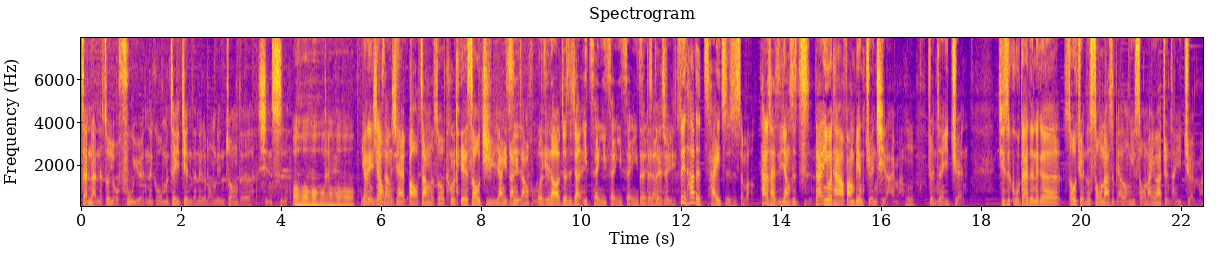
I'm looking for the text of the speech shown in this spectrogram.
展览的时候有复原那个我们这一件的那个龙鳞装的形式哦，有点像我们现在报账的时候铺贴收据一样，一张一张。我知道，就是这样一层一层一层一层上去。所以它的材质是什么？它的材质一样是纸，但因为它要方便卷起来嘛，嗯，卷成一卷。其实古代的那个手卷的收纳是比较容易收纳，因为它卷成一卷嘛，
